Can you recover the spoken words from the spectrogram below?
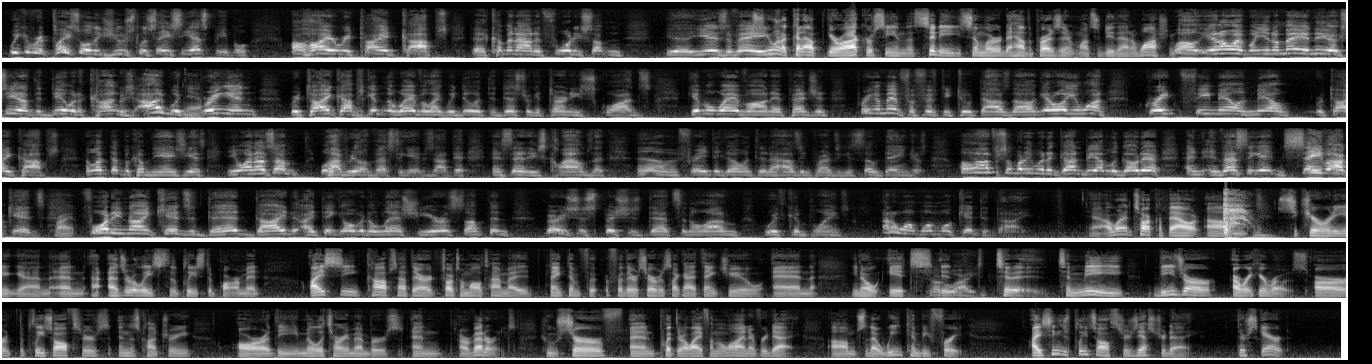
We can replace all these useless ACS people. I'll hire retired cops that are coming out at forty-something uh, years of age. So you want to cut out bureaucracy in the city, similar to how the president wants to do that in Washington. Well, you know what? When you're the mayor of New York City, you have to deal with a Congress. I would Yeah. bring in retired cops, give them the waiver like we do at the district attorney's squads. Give them a waiver on their pension. Bring them in for fifty-two thousand dollars. Get all you want. Great female and male retired cops, and let them become the ACS. You want to know something? We'll have real investigators out there instead of these clowns that oh, I'm afraid to go into the housing project. It's so dangerous. Well, I'll have somebody with a gun be able to go there and investigate and save our kids. Right. 49 kids are dead, died, I think, over the last year or something. Very suspicious deaths, and a lot of them with complaints. I don't want one more kid to die. Yeah, I want to talk about um, security again, and as it relates to the police department, I see cops out there. I talk to them all the time. I thank them for, for their service, like I thanked you. And you know, it's So do I. to to me, these are our heroes. Are the police officers in this country, are the military members, and our veterans who serve and put their life on the line every day, um, so that we can be free. I see these police officers yesterday. They're scared.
